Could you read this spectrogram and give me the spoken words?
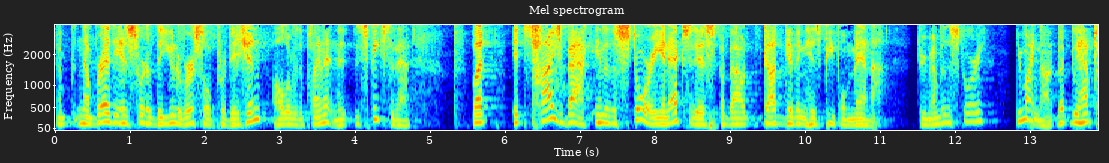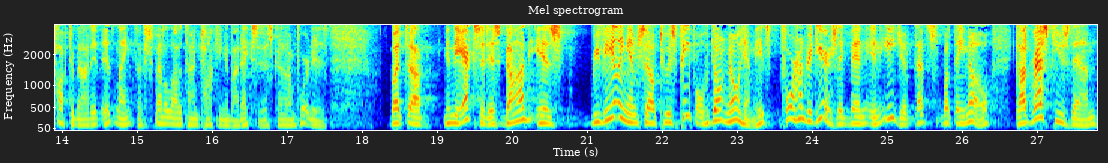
Now, bread is sort of the universal provision all over the planet, and it, it speaks to that. But it ties back into the story in Exodus about God giving his people manna. Do you remember the story? You might not, but we have talked about it at length. I've spent a lot of time talking about Exodus because how important it is. But uh, in the Exodus, God is revealing himself to his people who don't know him. It's 400 years they've been in Egypt. That's what they know. God rescues them,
